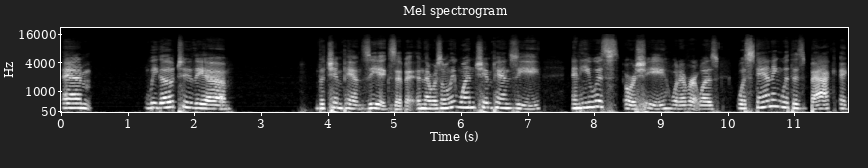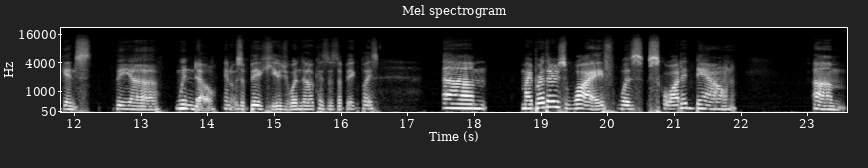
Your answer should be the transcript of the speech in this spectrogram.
And we go to the uh, the chimpanzee exhibit, and there was only one chimpanzee, and he was or she, whatever it was, was standing with his back against the uh, window, and it was a big, huge window because it's a big place. Um, my brother's wife was squatted down um,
